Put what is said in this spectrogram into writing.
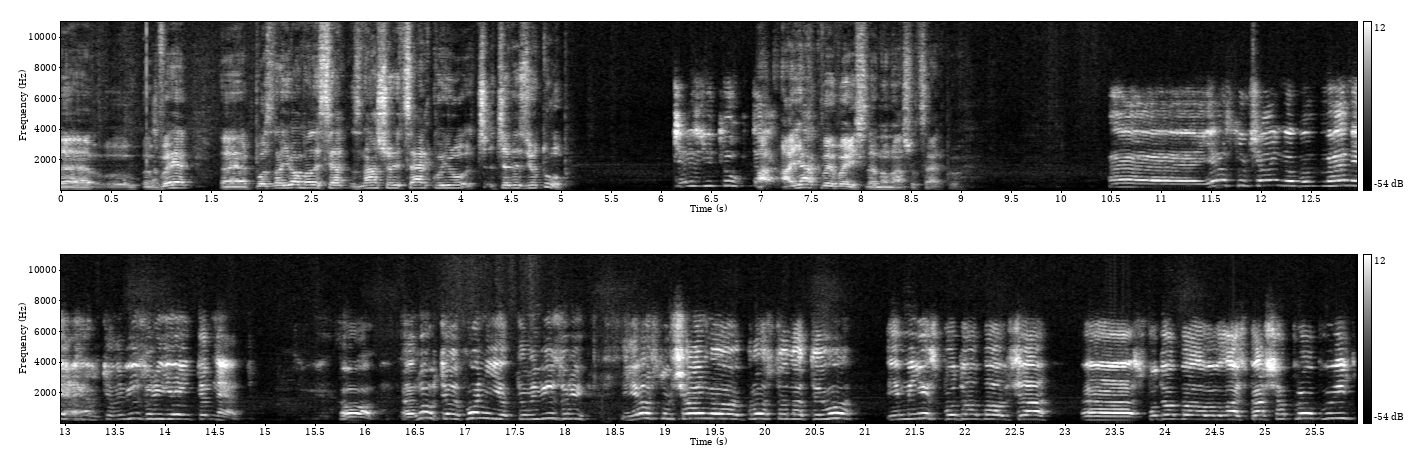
е, ви е, познайомилися з нашою церквою ч- через Ютуб. Через Ютуб, А, так. а як ви вийшли на нашу церкву? Е, я случайно, бо в мене в телевізорі є інтернет. О, е, ну, в телефоні є в телевізорі. Я случайно просто на ТО, і мені сподобався. Е, сподобалась перша проповідь,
